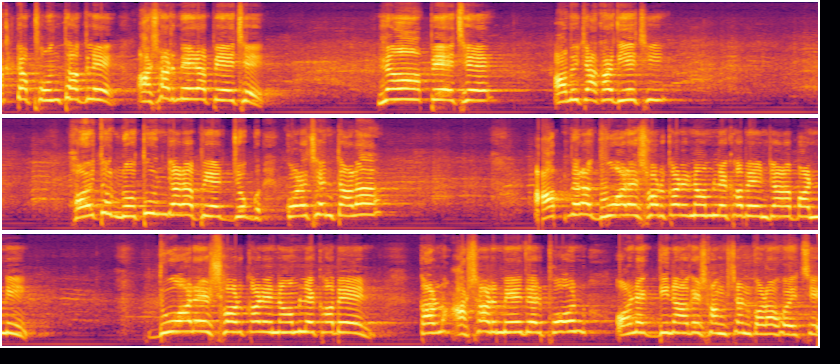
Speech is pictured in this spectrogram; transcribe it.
একটা ফোন থাকলে আশার মেয়েরা পেয়েছে। না পেয়েছে। আমি টাকা দিয়েছি। হয়তো নতুন যারা পেয়ে যোগ্য করেছেন তারা, আপনারা দুয়ারে সরকারে নাম লেখাবেন যারা পাননি। দুয়ারে সরকারে নাম লেখাবেন, কারণ আশার মেয়েদের ফোন অনেক দিন আগে সাংশন করা হয়েছে।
